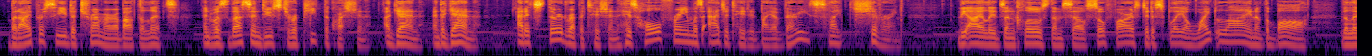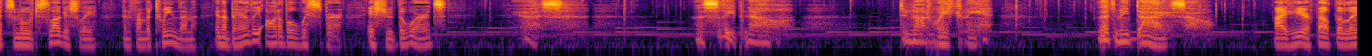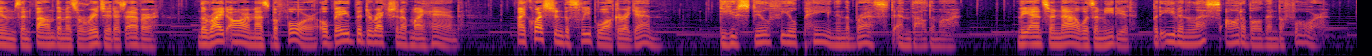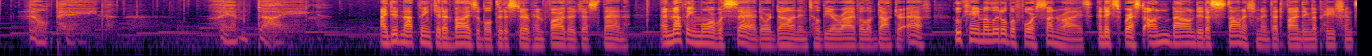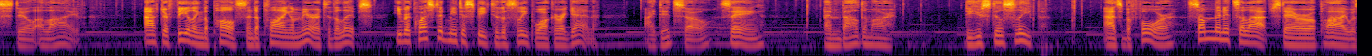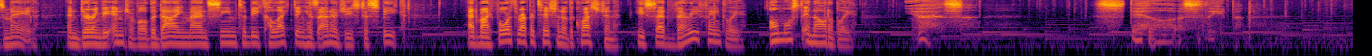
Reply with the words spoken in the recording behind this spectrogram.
but I perceived a tremor about the lips and was thus induced to repeat the question again and again. At its third repetition, his whole frame was agitated by a very slight shivering. The eyelids unclosed themselves so far as to display a white line of the ball. The lips moved sluggishly, and from between them, in a barely audible whisper, issued the words Yes. Asleep now. Do not wake me. Let me die so. I here felt the limbs and found them as rigid as ever. The right arm, as before, obeyed the direction of my hand. I questioned the sleepwalker again. Do you still feel pain in the breast, M. Valdemar? The answer now was immediate, but even less audible than before. No pain. I am dying. I did not think it advisable to disturb him farther just then, and nothing more was said or done until the arrival of Dr. F., who came a little before sunrise and expressed unbounded astonishment at finding the patient still alive. After feeling the pulse and applying a mirror to the lips, he requested me to speak to the sleepwalker again. I did so, saying, M. Valdemar, do you still sleep? As before, some minutes elapsed ere a reply was made, and during the interval the dying man seemed to be collecting his energies to speak. At my fourth repetition of the question, he said very faintly, almost inaudibly, Yes. Still asleep.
